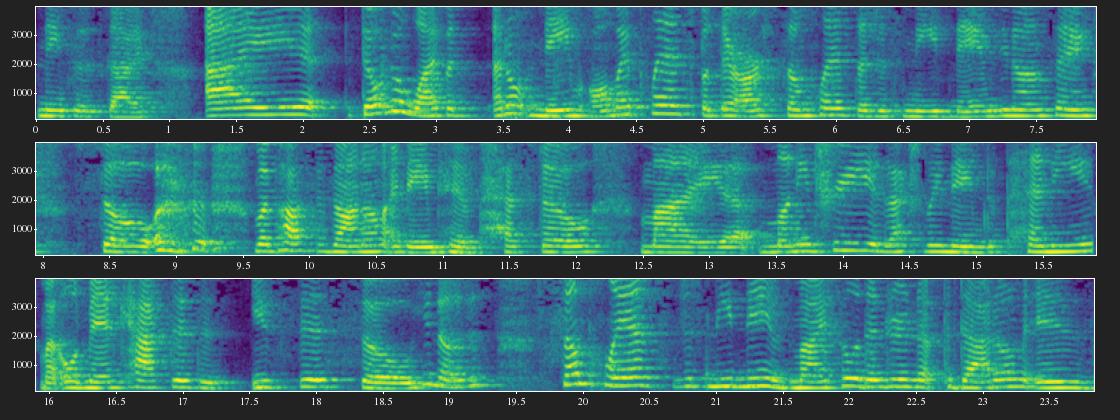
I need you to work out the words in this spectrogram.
name for this guy I don't know why, but I don't name all my plants, but there are some plants that just need names, you know what I'm saying? So my pastazanum, I named him Pesto. My uh, money tree is actually named Penny. My old man cactus is Eustace. So, you know, just some plants just need names. My philodendron pedatum is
